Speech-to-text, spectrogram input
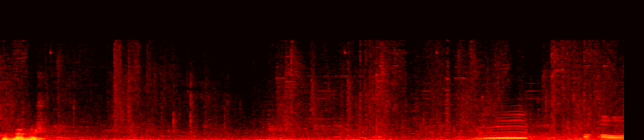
Gut möglich. Oh.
